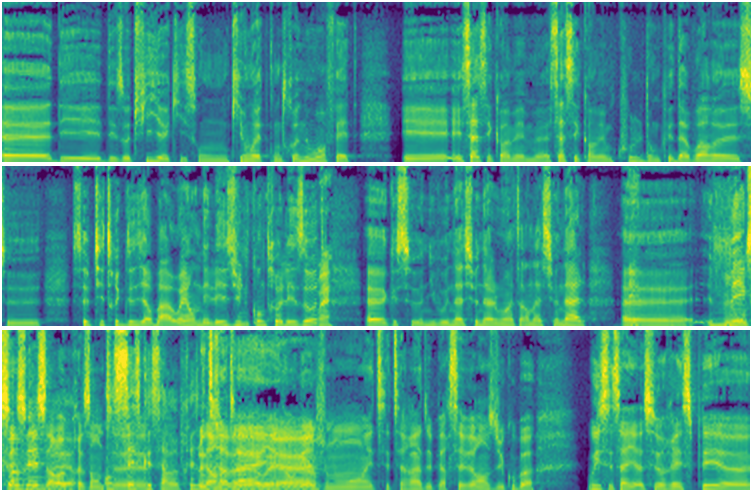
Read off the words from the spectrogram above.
euh, des, des autres filles qui sont qui vont être contre nous en fait. Et, et ça c'est quand même ça c'est quand même cool. Donc d'avoir euh, ce, ce petit truc de dire bah ouais on est les unes contre les autres, Ouais. euh, que ce soit au niveau national ou international. Mais- Euh, Mais on quand sait ce que même, ça représente, On sait ce que ça représente. le travail, ouais, d'engagement, etc., de persévérance. Du coup, bah, oui, c'est ça, il y a ce respect. euh,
